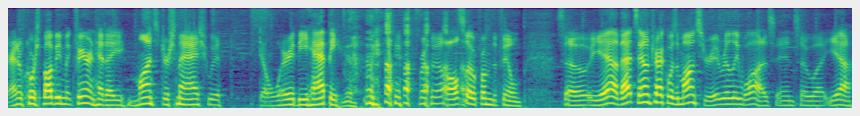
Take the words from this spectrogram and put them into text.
and of course Bobby McFerrin had a monster smash with "Don't Worry, Be Happy," also from the film. So yeah, that soundtrack was a monster. It really was, and so uh, yeah,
